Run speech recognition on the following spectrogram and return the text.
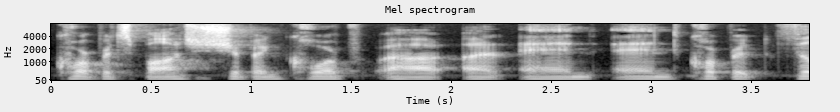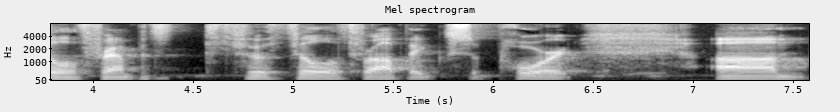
corporate sponsorship and corp uh, uh, and and corporate philanthropic, philanthropic support. Um,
